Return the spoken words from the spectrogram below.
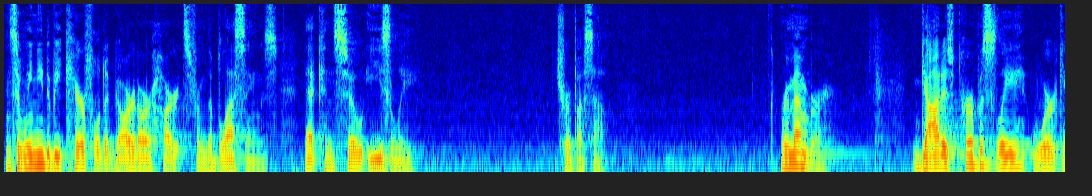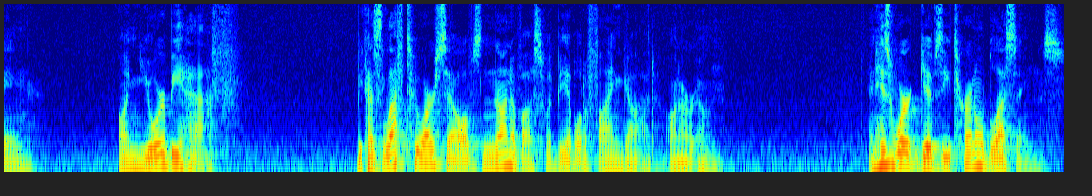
And so we need to be careful to guard our hearts from the blessings that can so easily trip us up. Remember, God is purposely working on your behalf because left to ourselves, none of us would be able to find God on our own. And His work gives eternal blessings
